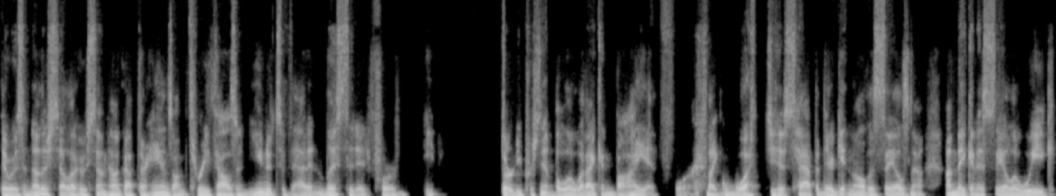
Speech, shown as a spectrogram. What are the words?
there was another seller who somehow got their hands on 3,000 units of that and listed it for 30% below what I can buy it for. Like, what just happened? They're getting all the sales now. I'm making a sale a week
